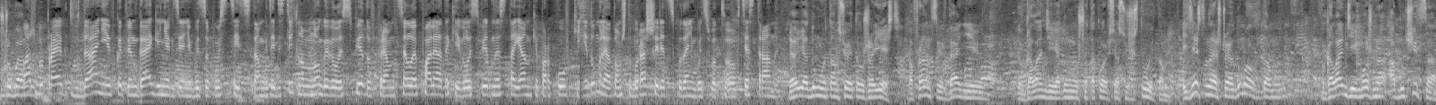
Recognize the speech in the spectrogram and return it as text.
Чтобы Ваш бы проект в Дании, в Копенгагене где-нибудь запустить, там, где действительно много велосипедов, прям целые поля такие, велосипедные стоянки, парковки. Не думали о том, чтобы расшириться куда-нибудь вот э, в те страны? Я, я думаю, там все это уже есть. Во Франции, в Дании, в Голландии, я думаю, что такое все существует там. Единственное, что я думал, там в Голландии можно обучиться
